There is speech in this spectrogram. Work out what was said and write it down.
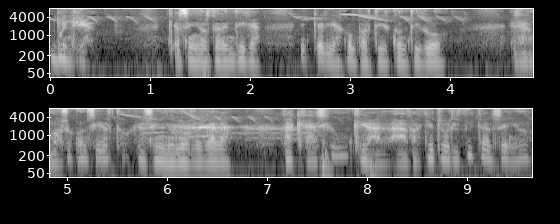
Buen día. Que el Señor te bendiga. Quería compartir contigo el hermoso concierto que el Señor nos regala. La creación que alaba, que glorifica al Señor.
